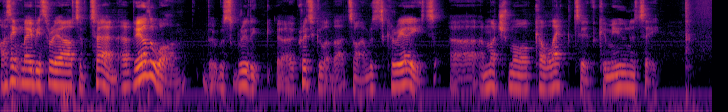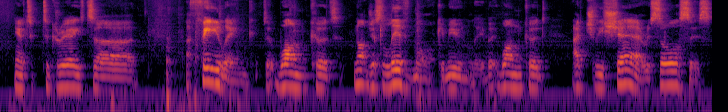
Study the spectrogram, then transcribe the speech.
I think maybe three out of ten. And the other one that was really uh, critical at that time was to create uh, a much more collective community. You know, to, to create uh, a feeling that one could not just live more communally, but one could actually share resources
